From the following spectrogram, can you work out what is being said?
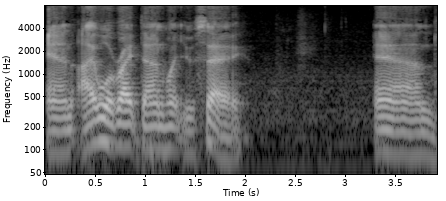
and I will write down what you say, and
